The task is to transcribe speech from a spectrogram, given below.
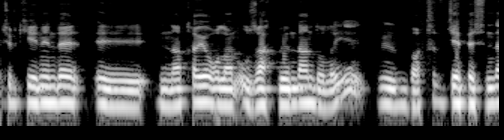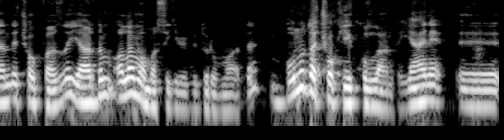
Türkiye'nin de e, NATO'ya olan uzaklığından dolayı e, Batı cephesinden de çok fazla yardım alamaması gibi bir durum vardı. Bunu da çok iyi kullandı. Yani e,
